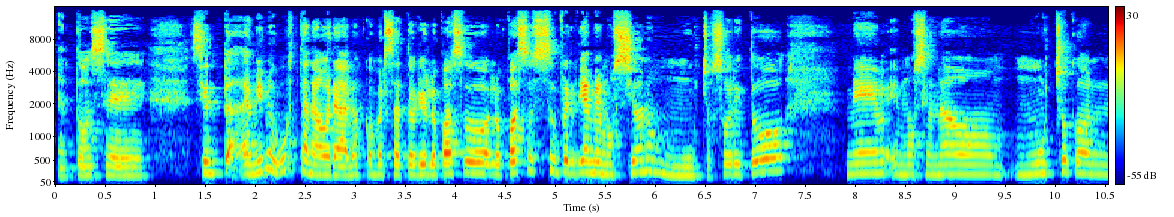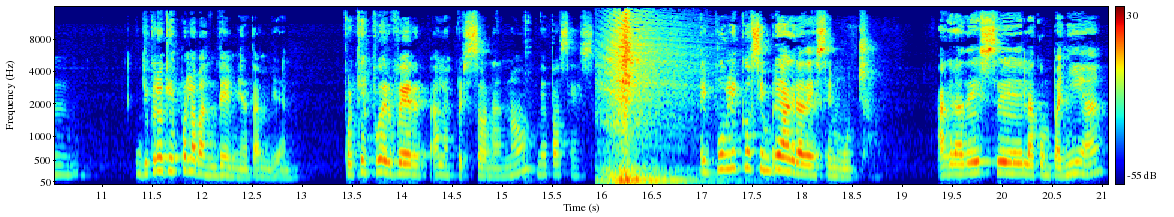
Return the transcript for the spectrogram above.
Entonces, a mí me gustan ahora los conversatorios, lo paso, lo paso súper bien, me emociono mucho, sobre todo me he emocionado mucho con, yo creo que es por la pandemia también, porque es poder ver a las personas, ¿no? Me pasa eso. El público siempre agradece mucho, agradece la compañía,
